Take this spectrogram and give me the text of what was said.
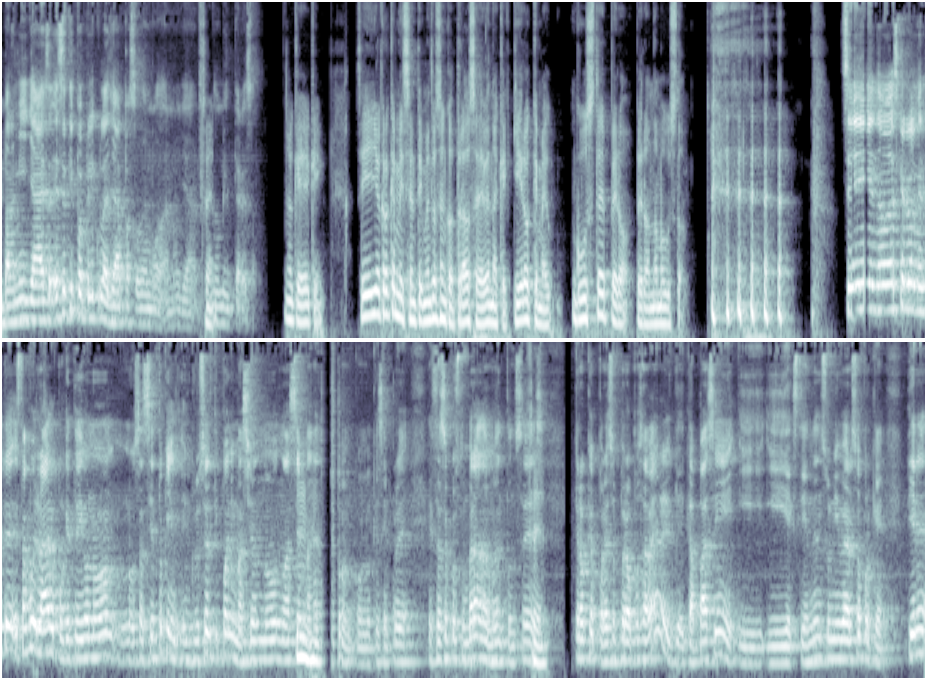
para mí ya, ese, tipo de películas ya pasó de moda, ¿no? Ya no me interesa. Ok, ok. Sí, yo creo que mis sentimientos encontrados se deben a que quiero que me guste, pero, pero no me gustó. sí, no, es que realmente está muy raro porque te digo, no, o sea, siento que incluso el tipo de animación no, no hace match con, lo que siempre estás acostumbrado, ¿no? Entonces, creo que por eso, pero pues a ver, capaz y, y, extienden su universo porque tiene,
